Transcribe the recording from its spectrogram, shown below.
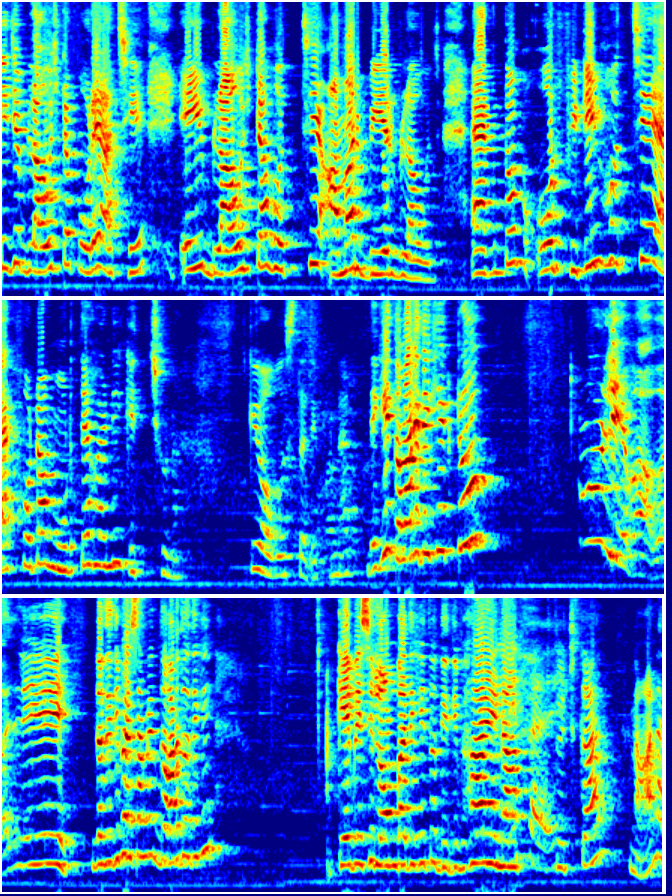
এই যে ব্লাউজটা পরে আছে এই ব্লাউজটা হচ্ছে আমার বিয়ের ব্লাউজ। একদম ওর ফিটিং হচ্ছে এক ফোঁটা মুড়তে হয়নি কিচ্ছু না। কি অবস্থা দেখুন। আর দেখি তোমাকে দেখি একটু। বাবা লে। দা দিদি ভাই সামনে দাঁড়া তো দেখি। কে বেশি লম্বা দেখি তো দিদি ভাই না টুচকার না না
